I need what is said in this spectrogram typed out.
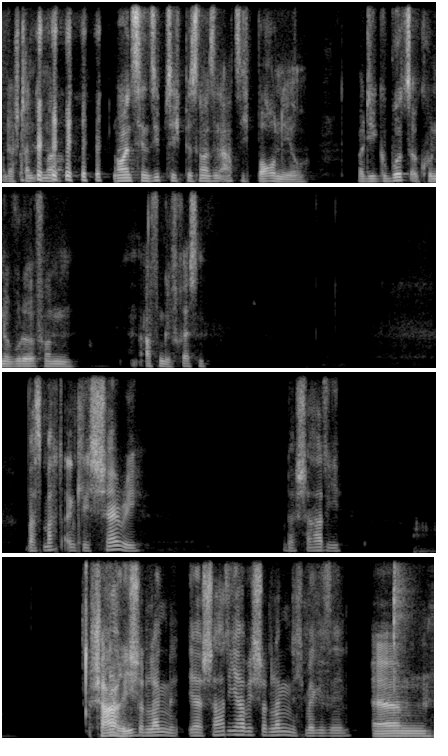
und da stand immer 1970 bis 1980 Borneo. Weil die Geburtsurkunde wurde von Affen gefressen. Was macht eigentlich Sherry? Oder Shadi? Shari. ich schon lange, ja, Shadi habe ich schon lange nicht mehr gesehen. Ähm,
